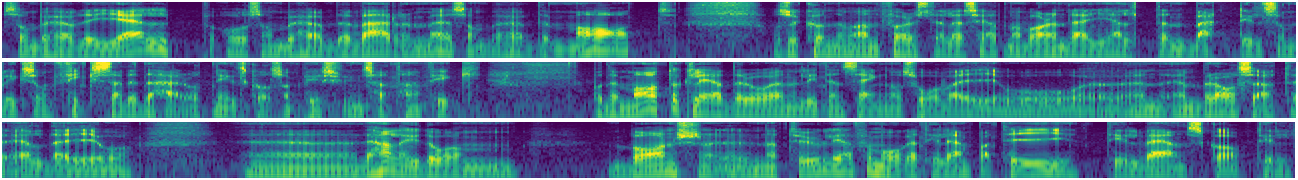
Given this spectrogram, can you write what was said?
som behövde hjälp och som behövde värme, som behövde mat. Och så kunde man föreställa sig att man var den där hjälten Bertil som liksom fixade det här åt Nils Karlsson Pyssling så att han fick både mat och kläder och en liten säng att sova i och en, en brasa att elda i. Och, Eh, det handlar ju då om barns eh, naturliga förmåga till empati, till vänskap, till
